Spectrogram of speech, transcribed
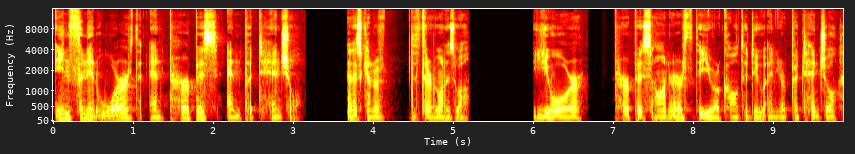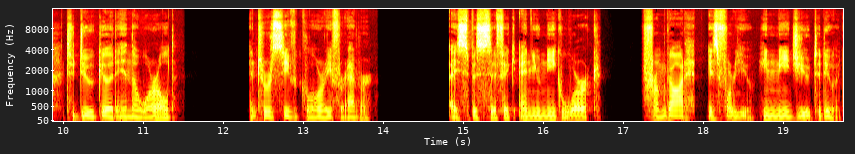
infinite worth and purpose and potential. And that's kind of the third one as well. Your purpose on earth that you are called to do and your potential to do good in the world and to receive glory forever. A specific and unique work from God is for you. He needs you to do it.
